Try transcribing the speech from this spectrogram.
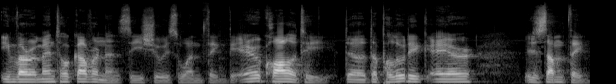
environmental governance issue is one thing. The air quality, the the polluted air, is something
